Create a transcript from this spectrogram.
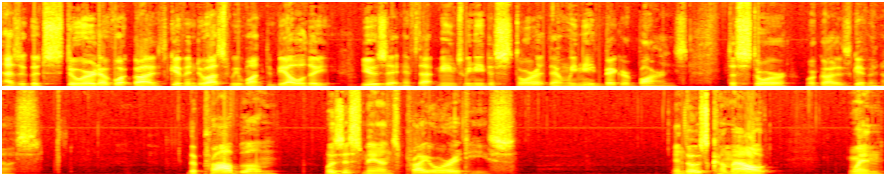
As a good steward of what God's given to us, we want to be able to use it. And if that means we need to store it, then we need bigger barns to store what God has given us. The problem was this man's priorities. And those come out when,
